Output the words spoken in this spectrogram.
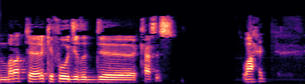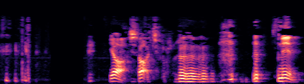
مباراة ريكي فوجي ضد كاسس. واحد. يا ساتر اثنين.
